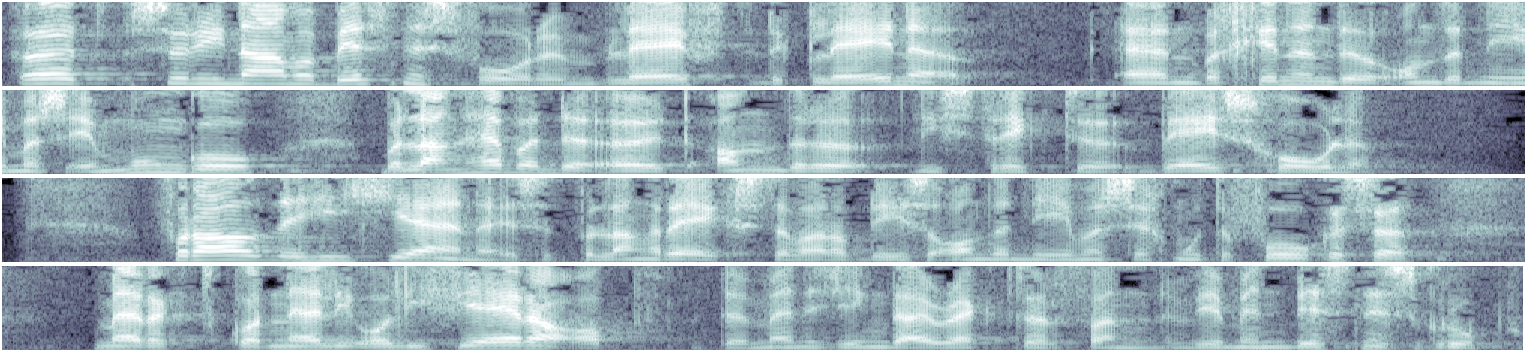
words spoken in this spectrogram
Het Suriname Business Forum blijft de kleine en beginnende ondernemers in Mungo, belanghebbenden uit andere districten bijscholen. Vooral de hygiëne is het belangrijkste waarop deze ondernemers zich moeten focussen, merkt Cornelie Oliveira op, de managing director van Women Business Group.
